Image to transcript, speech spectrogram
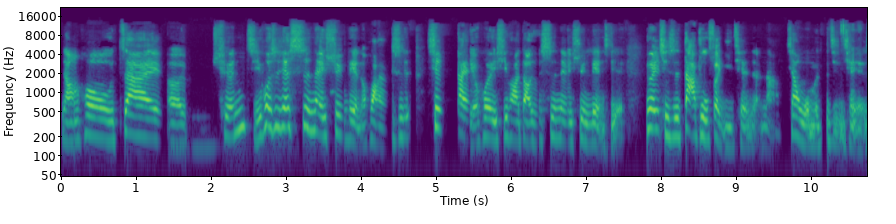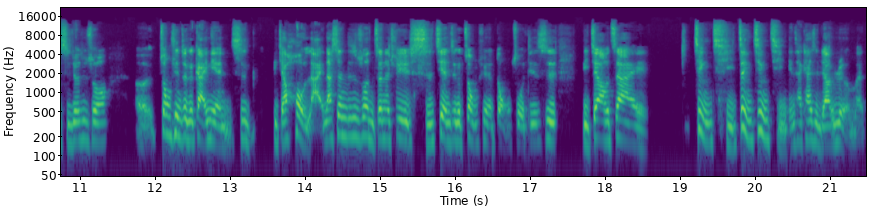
然后在呃拳击或是一些室内训练的话，其实现在也会细化到室内训练鞋，因为其实大部分以前人呐、啊，像我们自己以前也是，就是说呃重训这个概念是比较后来，那甚至是说你真的去实践这个重训的动作，其实是比较在。近期近近几年才开始比较热门，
